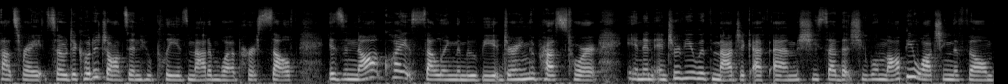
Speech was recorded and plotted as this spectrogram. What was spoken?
That's right. So Dakota Johnson, who plays Madame Web herself, is not quite selling the movie during the press tour. In an interview with Magic FM, she said that she will not be watching the film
